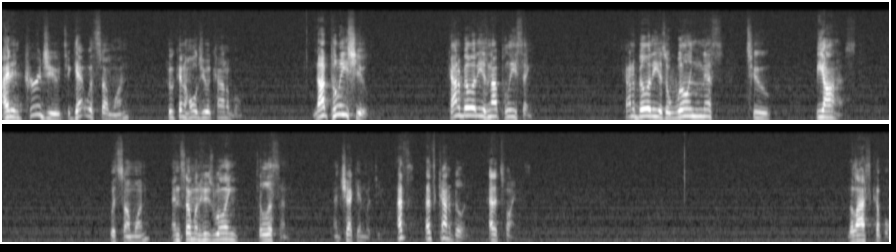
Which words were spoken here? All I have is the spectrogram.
I'd encourage you to get with someone who can hold you accountable. Not police you. Accountability is not policing. Accountability is a willingness to be honest with someone and someone who's willing to listen and check in with you. That's, that's accountability at its finest. The last couple.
